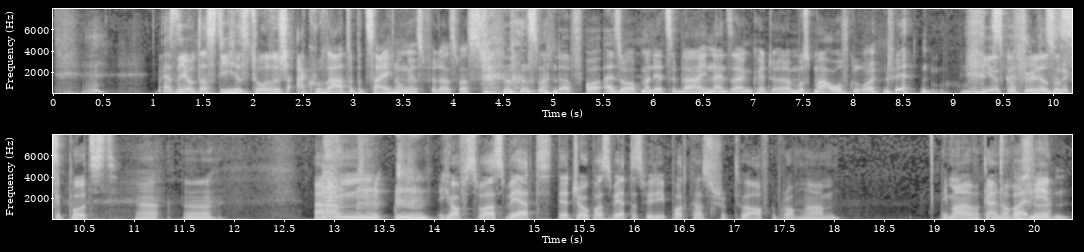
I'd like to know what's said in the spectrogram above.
weiß nicht, ob das die historisch akkurate Bezeichnung ist für das, was, was man davor, also ob man jetzt im Nachhinein sagen könnte, da muss mal aufgeräumt werden. das Gefühl, dass zurückgeputzt. Ja. Ah. Ähm, ich hoffe, es war es wert, der Joke war es wert, dass wir die Podcast-Struktur aufgebrochen haben. Ich mache einfach gleich noch weiter. Auf jeden.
